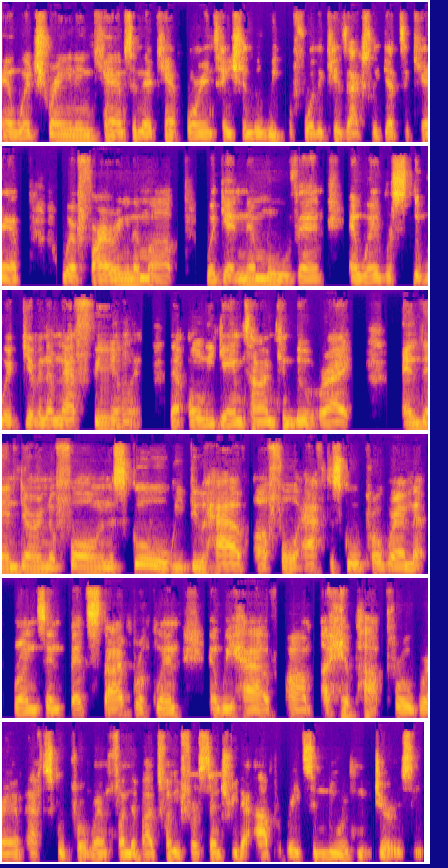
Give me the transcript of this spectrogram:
And we're training camps in their camp orientation the week before the kids actually get to camp. We're firing them up, we're getting them moving, and we're, we're giving them that feeling that only game time can do, right? And then during the fall in the school, we do have a full after school program that runs in Bed-Stuy, Brooklyn. And we have um, a hip hop program, after school program funded by 21st Century that operates in Newark, New Jersey.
